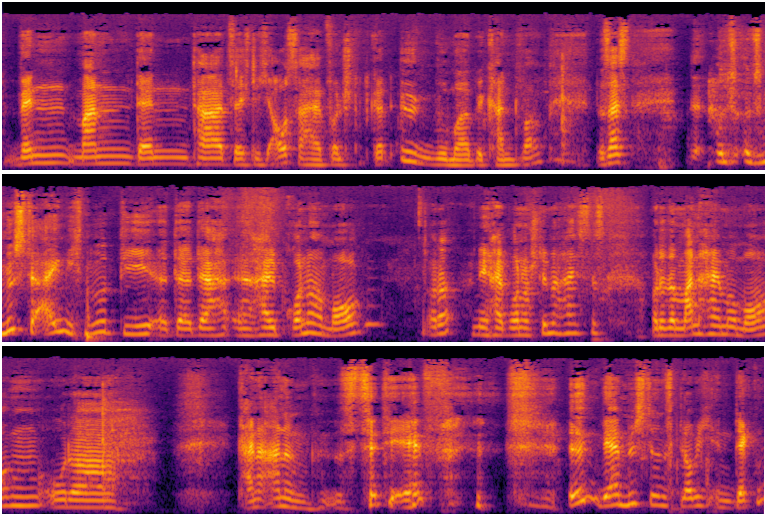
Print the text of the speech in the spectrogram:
wenn man denn tatsächlich außerhalb von Stuttgart irgendwo mal bekannt war. Das heißt, uns, uns müsste eigentlich nur die, der, der Heilbronner Morgen, oder? Nee, Heilbronner Stimme heißt es, oder der Mannheimer Morgen oder keine Ahnung, das ZDF. Irgendwer müsste uns, glaube ich, entdecken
